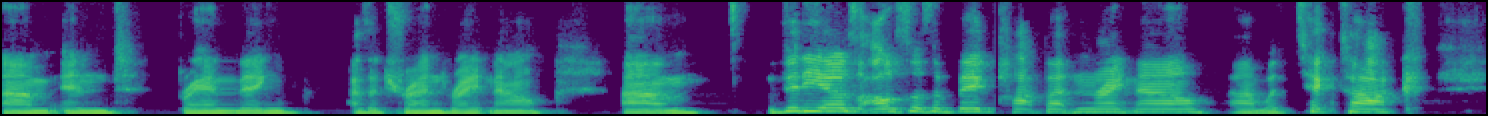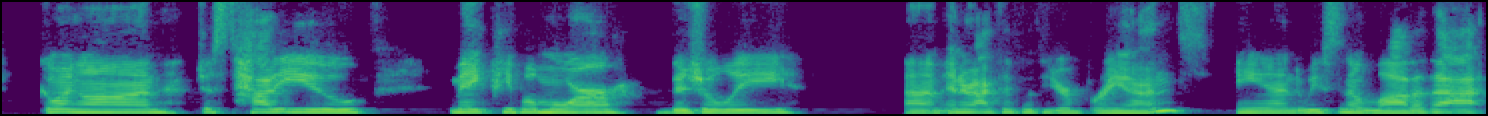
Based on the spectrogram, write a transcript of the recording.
um, and branding as a trend right now. Um, videos also is a big hot button right now um, with TikTok going on. Just how do you make people more visually um, interactive with your brand? And we've seen a lot of that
